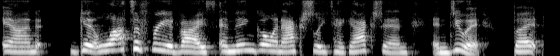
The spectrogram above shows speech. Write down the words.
and get lots of free advice and then go and actually take action and do it. But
